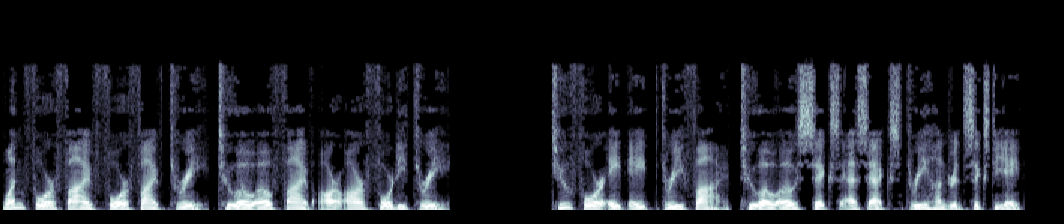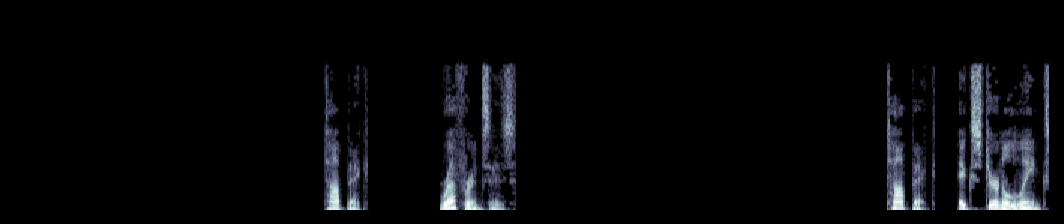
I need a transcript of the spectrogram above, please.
145453 2005 RR43 248835 2006 SX 368 Topic. References External links.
